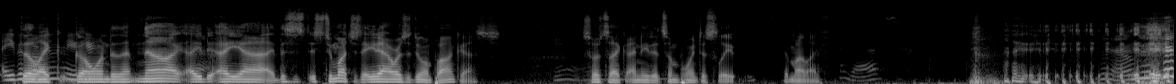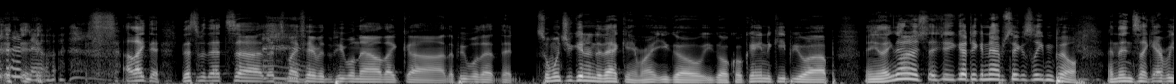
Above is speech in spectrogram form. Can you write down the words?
Are you they're performing? like Are you here? going to them no I I. I, uh this is it's too much it's eight hours of doing podcasts Yeah. so it's like I need at some point to sleep in my life I guess. You know. no. I like that. That's that's uh, that's my favorite. The people now, like uh, the people that, that. So once you get into that game, right? You go you go cocaine to keep you up, and you're like, no, no, it's- you got to take a nap, just take a sleeping pill, and then it's like every,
